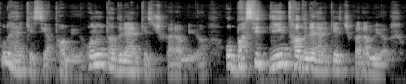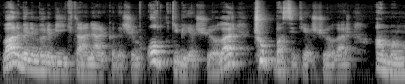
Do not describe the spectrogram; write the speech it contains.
Bunu herkes yapamıyor. Onun tadını herkes çıkaramıyor. O basitliğin tadını herkes çıkaramıyor. Var benim böyle bir iki tane arkadaşım. Ot gibi yaşıyorlar. Çok basit yaşıyorlar. Ama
